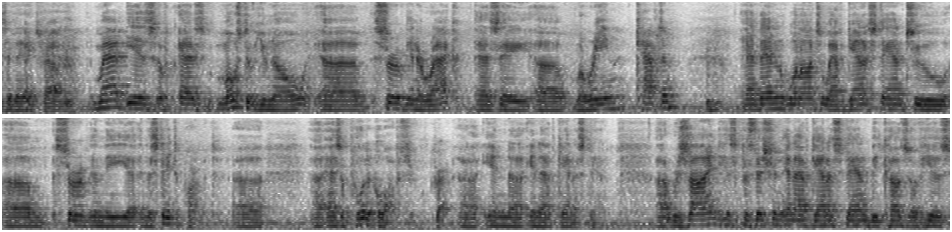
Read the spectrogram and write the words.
today. Thanks for having me. Matt is, as most of you know, uh, served in Iraq as a uh, Marine captain. Mm-hmm. And then went on to Afghanistan to um, serve in the uh, in the State Department uh, uh, as a political officer. Correct. in in Afghanistan, resigned his position in Afghanistan because of his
